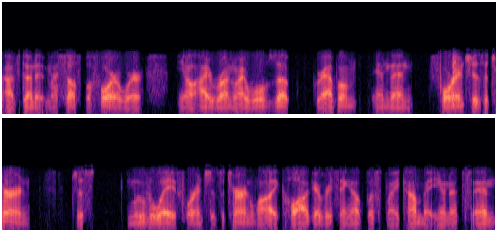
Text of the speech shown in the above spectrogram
I've done it myself before where you know I run my wolves up, grab them, and then four inches a turn, just move away four inches a turn while I clog everything up with my combat units. And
